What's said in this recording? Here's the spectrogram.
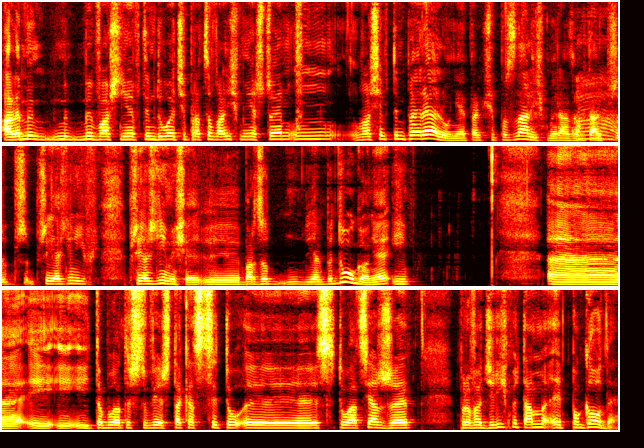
ale my, my, my właśnie w tym duecie pracowaliśmy jeszcze mm, właśnie w tym PRL-u, nie? Tak się poznaliśmy razem, tak, przy, przy, przyjaźnili, przyjaźnimy się y, bardzo jakby długo, nie? I E, I, i, to była też, wiesz, taka sytu, y, sytuacja, że prowadziliśmy tam y, pogodę.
